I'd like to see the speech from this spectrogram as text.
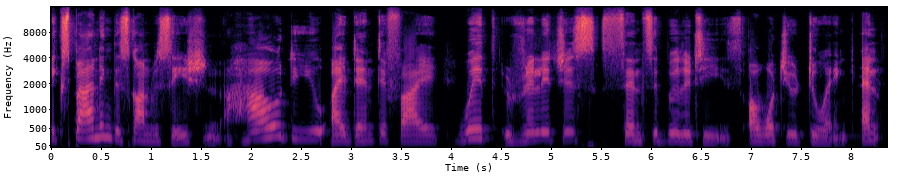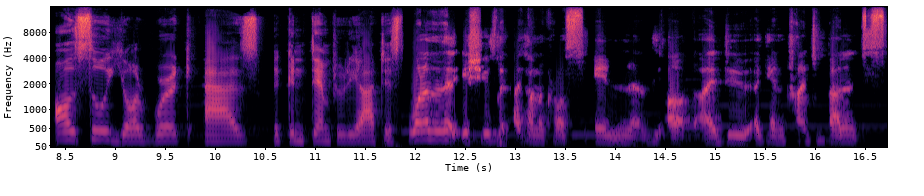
expanding this conversation, how do you identify with religious sensibilities or what you're doing? And also your work as a contemporary artist? One of the issues that I come across in the art that I do, again, trying to balance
